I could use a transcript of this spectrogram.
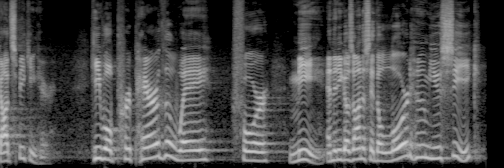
God speaking here. He will prepare the way for me. And then he goes on to say, The Lord whom you seek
